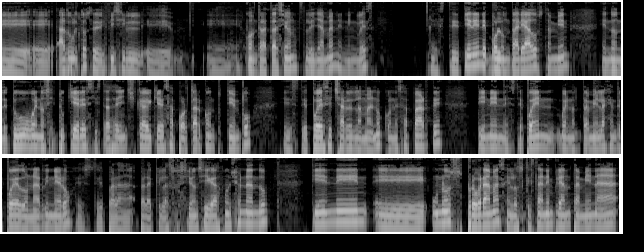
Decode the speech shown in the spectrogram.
eh, eh, adultos de difícil eh, eh, contratación, le llaman en inglés. Este, tienen voluntariados también, en donde tú, bueno, si tú quieres, si estás ahí en Chicago y quieres aportar con tu tiempo, este, puedes echarles la mano con esa parte. Tienen, este, pueden, bueno, también la gente puede donar dinero, este, para, para que la asociación siga funcionando. Tienen eh, unos programas en los que están empleando también a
